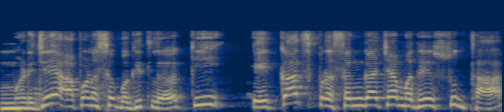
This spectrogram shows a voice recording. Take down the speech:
म्हणजे आपण असं बघितलं की एकाच प्रसंगाच्या मध्ये सुद्धा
